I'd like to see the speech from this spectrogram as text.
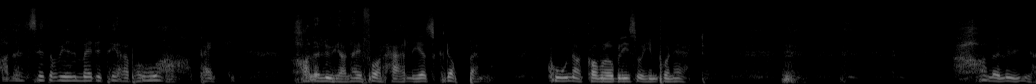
Hadde sitter och mediterar på wow, tänk, Halleluja, när jag får härlighetskroppen. Kona kommer att bli så imponerad. Halleluja.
